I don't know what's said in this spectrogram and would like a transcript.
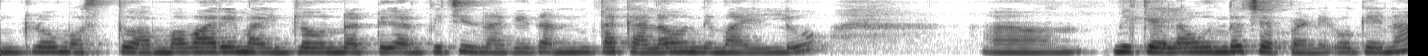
ఇంట్లో మస్తు అమ్మవారే మా ఇంట్లో ఉన్నట్టుగా అనిపించింది. నాకైతే అంత కళ ఉంది మా ఇల్లు. మీకు ఎలా ఉందో చెప్పండి ఓకేనా?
